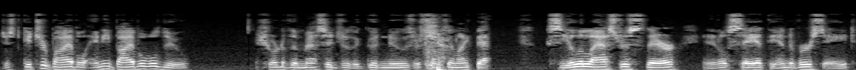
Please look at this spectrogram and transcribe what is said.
just get your Bible. Any Bible will do, short of the message or the good news or something yeah. like that. see a little asterisk there, and it'll say at the end of verse 8,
